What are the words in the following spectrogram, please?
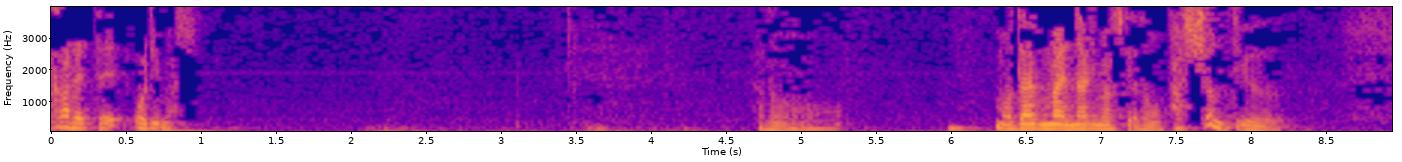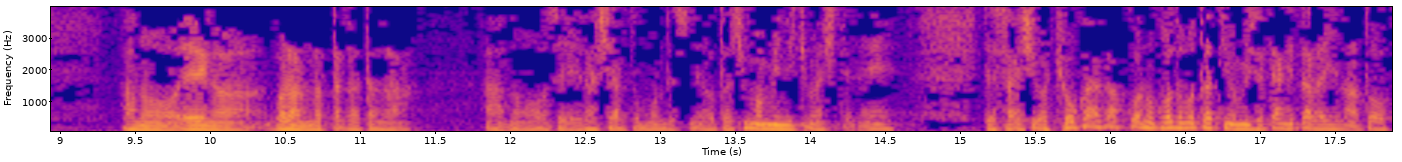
かれております。あの、もうだいぶ前になりますけども、パッションというあの映画ご覧になった方があの、大勢いらっしゃると思うんですね。私も見に来ましてね。で、最初は教会学校の子供たちに見せてあげたらいいなと、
